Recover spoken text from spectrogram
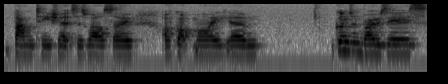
band t-shirts as well. So I've got my um, Guns N' Roses,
